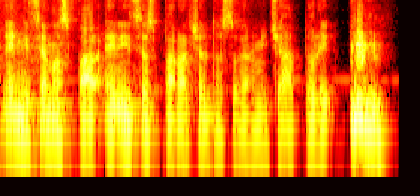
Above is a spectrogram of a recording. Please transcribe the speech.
E iniziamo a sparare. E inizio a spararci addosso vermiciattoli.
